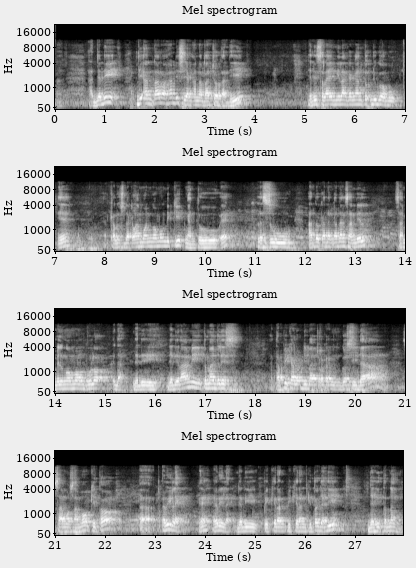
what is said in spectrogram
Nah, jadi di antara hadis yang anda baca tadi, jadi selain ngilangkan ngantuk juga bu, ya. Kalau sudah kelamuan ngomong dikit ngantuk, eh, lesu, atau kadang-kadang sambil sambil ngomong pulo, tidak. Jadi jadi rami itu majelis. Nah, tapi kalau dibacakan gosida, sama-sama kita uh, relax, ya, relax. Jadi pikiran-pikiran kita jadi jadi tenang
